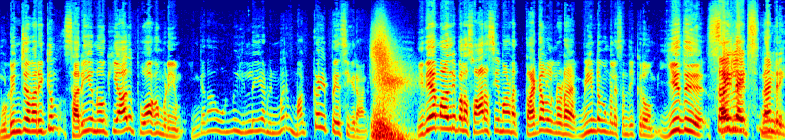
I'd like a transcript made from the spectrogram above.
முடிஞ்ச வரைக்கும் சரியை நோக்கியாவது போக முடியும். இங்கதான் ஒண்ணும் இல்லையே அப்படின்னு மாதிரி மக்கள் பேசிக்கிறாங்க. இதே மாதிரி பல சுவாரஸ்யமான தகவல்களோட மீண்டும் உங்களை சந்திக்கிறோம். இது சைலைட்ஸ் நன்றி.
